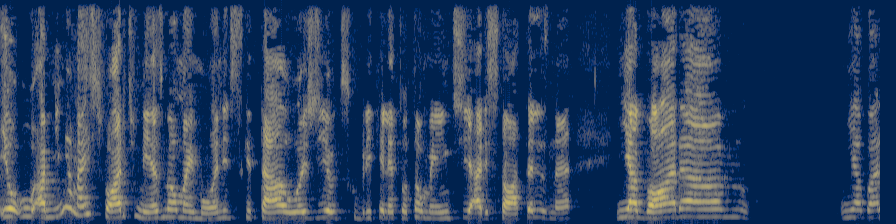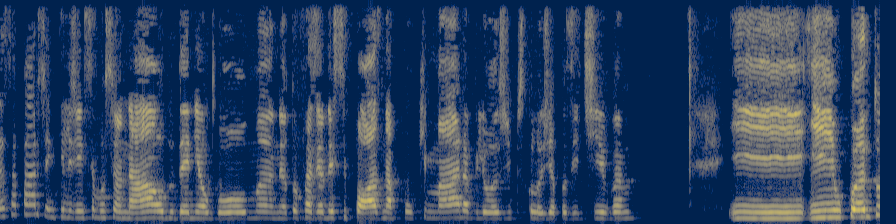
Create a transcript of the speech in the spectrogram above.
eu, a minha mais forte mesmo é o Maimonides, que está hoje, eu descobri que ele é totalmente Aristóteles, né? E agora, e agora essa parte, a inteligência emocional do Daniel Goleman, eu estou fazendo esse pós na PUC maravilhoso de psicologia positiva. E, e o quanto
